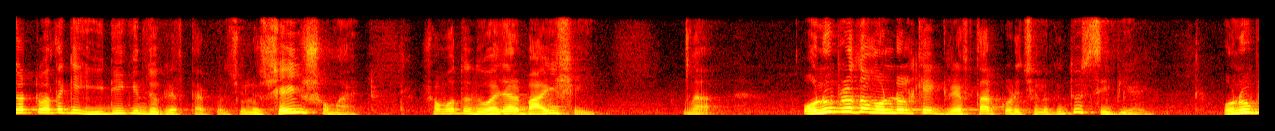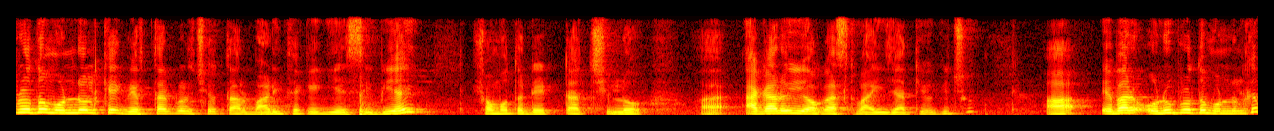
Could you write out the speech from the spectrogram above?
চট্টোপাধ্যায়কে ইডি কিন্তু গ্রেফতার করেছিল। সেই সময়, সম্ভবত দু হাজার বাইশেই অনুব্রত মণ্ডলকে গ্রেফতার করেছিল কিন্তু সিবিআই অনুব্রত মণ্ডলকে গ্রেফতার করেছিল তার বাড়ি থেকে গিয়ে সিবিআই সম্মত ডেটটা ছিল এগারোই অগাস্ট বা এই জাতীয় কিছু। এবার অনুব্রত মণ্ডলকে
